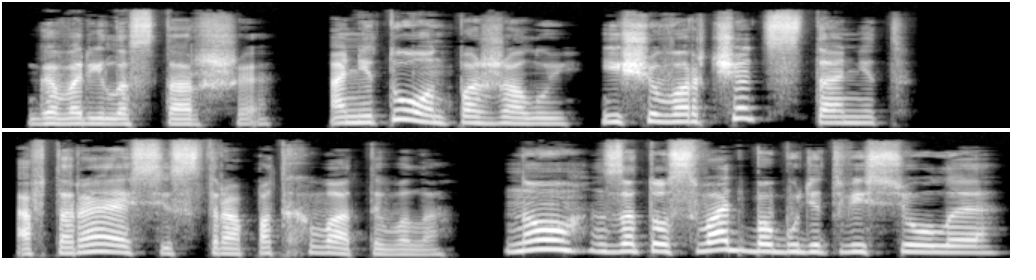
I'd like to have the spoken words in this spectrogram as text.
— говорила старшая, «а не то он, пожалуй, еще ворчать станет» а вторая сестра подхватывала. «Но зато свадьба будет веселая.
